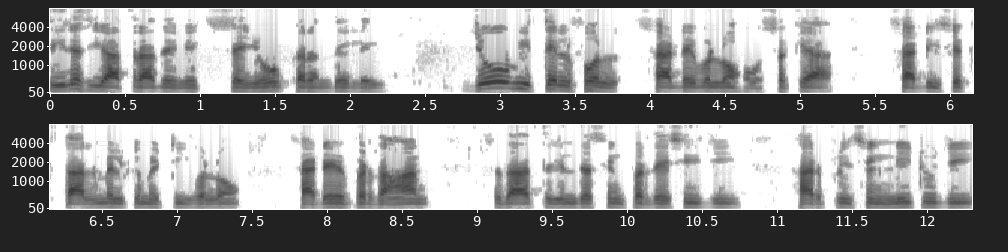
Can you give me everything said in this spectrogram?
ਤੀਰਥ ਯਾਤਰਾ ਦੇ ਵਿੱਚ ਸਹਿਯੋਗ ਕਰਨ ਦੇ ਲਈ ਜੋ ਵੀ ਤਿਲ ਫੁੱਲ ਸਾਡੇ ਵੱਲੋਂ ਹੋ ਸਕਿਆ, ਸਾਡੀ ਸਿੱਖ ਤਾਲਮੇਲ ਕਮੇਟੀ ਵੱਲੋਂ ਸਾਡੇ ਪ੍ਰਧਾਨ ਸਰਦਾਰ ਤਜਿੰਦਰ ਸਿੰਘ ਪਰਦੇਸੀ ਜੀ, ਹਰਪ੍ਰੀਤ ਸਿੰਘ ਨੀਟੂ ਜੀ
